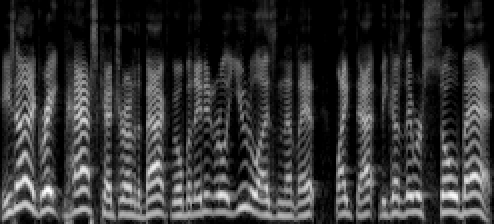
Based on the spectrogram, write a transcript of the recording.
He's not a great pass catcher out of the backfield, but they didn't really utilize him that, like that because they were so bad.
